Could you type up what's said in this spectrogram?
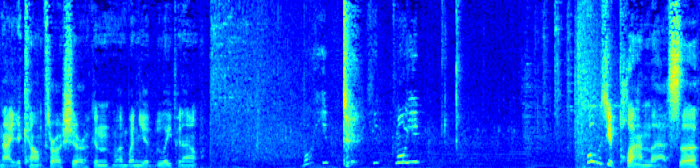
Nah, you can't throw a shuriken when, when you're leaping out. What are you doing? What you? What was your plan there, sir?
